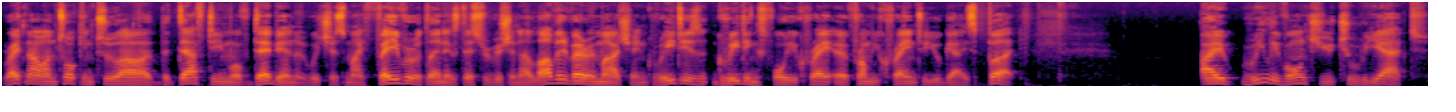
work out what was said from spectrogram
right now I'm talking to uh, the dev team of Debian, which is my favorite Linux distribution. I love it very much, and greetings, greetings for Ukraine uh, from Ukraine to you guys. But I really want you to react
